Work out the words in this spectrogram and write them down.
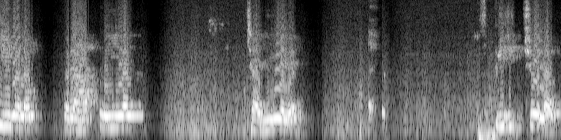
ജീവനം ഒരു ആത്മീയ ചര്യയാണ്. സ്പിരിച്വലാണ്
